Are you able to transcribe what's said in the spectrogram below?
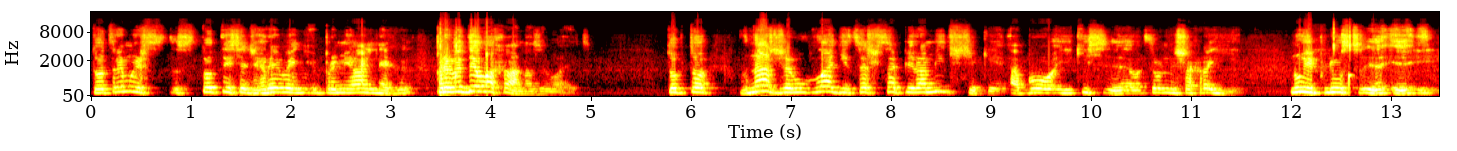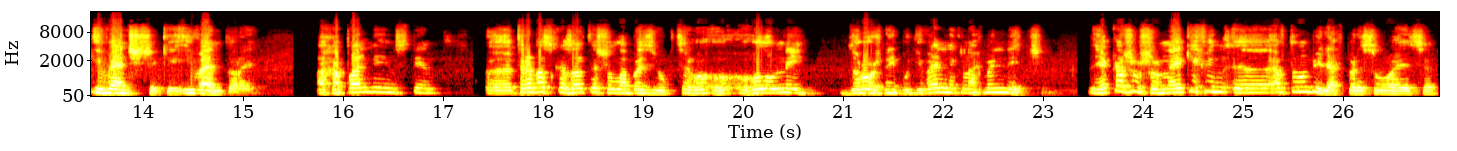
то отримуєш 100 тисяч гривень преміальних. Приведи лоха називається. Тобто, в нас же у владі це ж все пірамідщики або якісь е, електронні шахраї. Ну і плюс е, е, івентщики, івентори. А хапальний інстинкт. Треба сказати, що Лабазюк це го- го- головний дорожній будівельник на Хмельниччині. Я кажу, що на яких він е, автомобілях пересувається.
